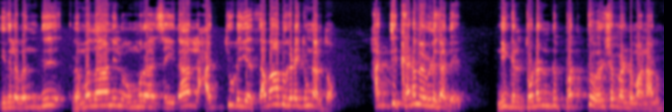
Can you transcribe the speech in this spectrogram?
இதுல வந்து ரமதானில் உம்ரா செய்தால் ஹஜ்ஜுடைய சவாபு கிடைக்கும்னு அர்த்தம். ஹஜ்ஜு கடமை விழுகாது. நீங்கள் தொடர்ந்து பத்து வருஷம் வேண்டுமானாலும்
